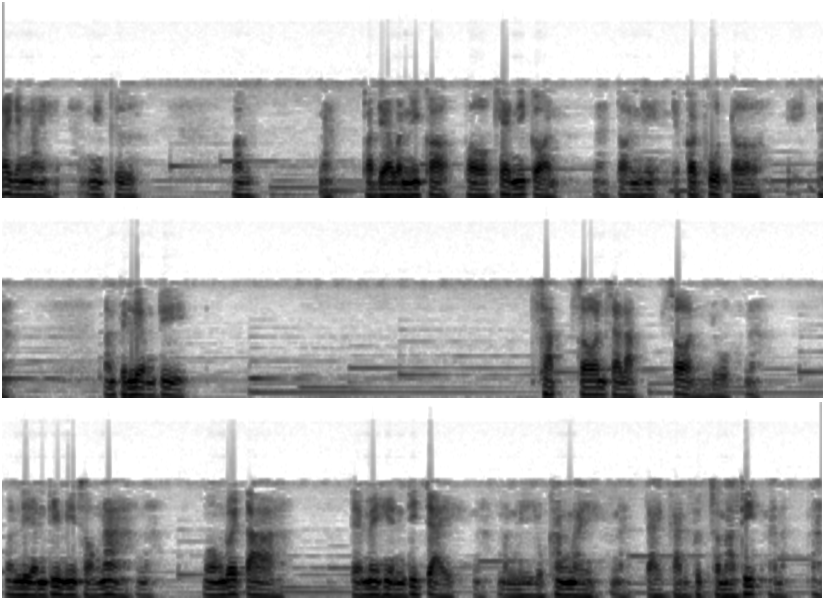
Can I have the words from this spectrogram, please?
ได้ยังไง นี่คือบางนะก็เดี๋ยววันนี้ก็พอแค่นี้ก่อนนะตอนนี้เดี๋ยวก็พูดต่ออีกนะมันเป็นเรื่องที่ซับซ้อนสลับซ่อนอยู่นะมันเรียนที่มีสองหน้านะมองด้วยตา แต่ไม่เห็นที่ใจนะมันมีอยู่ข้างในนะใจการฝึกสมาธินะนะนะ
